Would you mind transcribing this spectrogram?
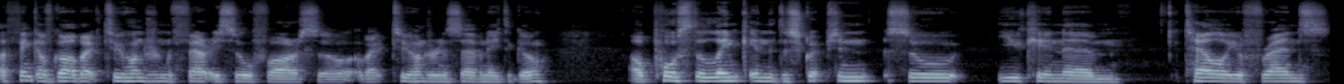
I think I've got about 230 so far, so about 270 to go. I'll post the link in the description so you can um, tell all your friends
